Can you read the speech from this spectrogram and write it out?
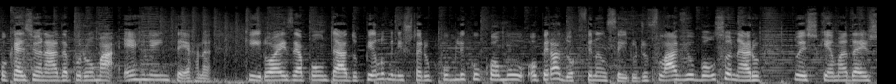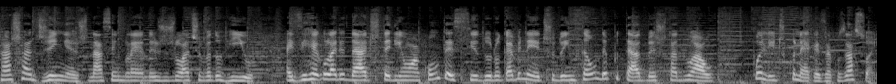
ocasionada por uma hérnia interna. Queiroz é apontado pelo Ministério Público como operador financeiro de Flávio Bolsonaro no esquema das rachadinhas na Assembleia Legislativa do Rio. As irregularidades teriam acontecido no gabinete do então deputado estadual político nega as acusações.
